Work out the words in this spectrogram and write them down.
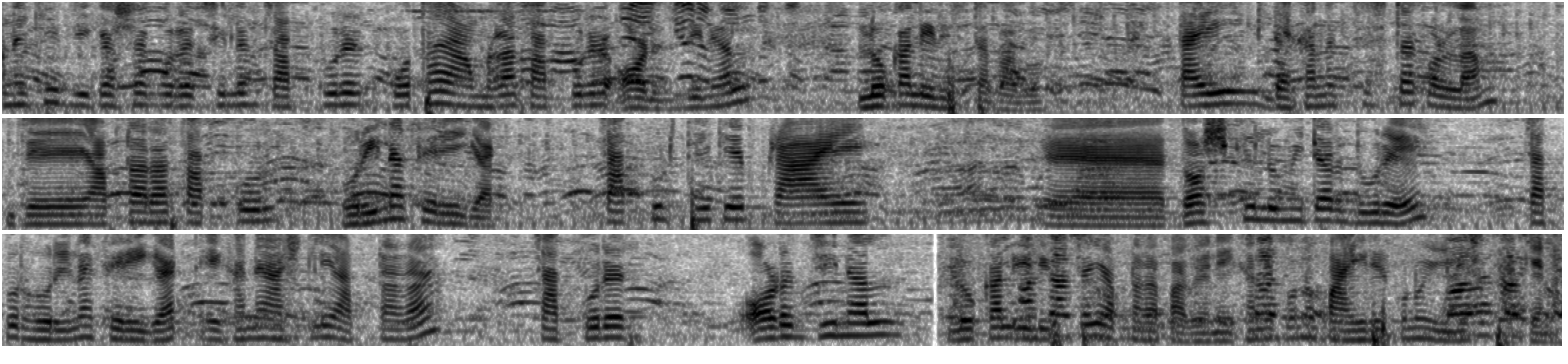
অনেকেই জিজ্ঞাসা করেছিলেন, চাঁদপুরের কোথায় আমরা চাঁদপুরের অরিজিনাল লোকাল ইলিশটা পাবো? তাই দেখানোর চেষ্টা করলাম যে আপনারা চাঁদপুর হরিণা ফেরিঘাট, চাঁদপুর থেকে প্রায় দশ কিলোমিটার দূরে চাঁদপুর হরিণা ফেরিঘাট। এখানে আসলে আপনারা চাঁদপুরের অরিজিনাল লোকাল ইলিশটাই আপনারা পাবেন। এখানে কোনো বাইরের কোনো ইলিশ থাকে না।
